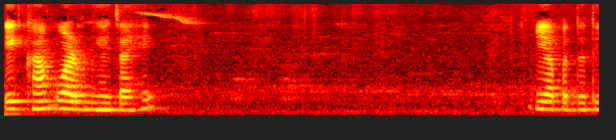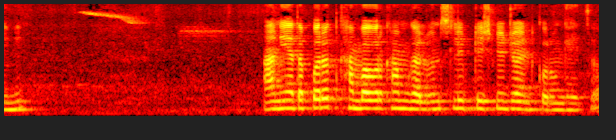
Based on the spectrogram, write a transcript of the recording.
एक खांब वाढवून घ्यायचा आहे. या पद्धतीने. आणि आता परत खांबावर खांब घालून स्लिप डिशने जॉईंट करून घ्यायचं.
